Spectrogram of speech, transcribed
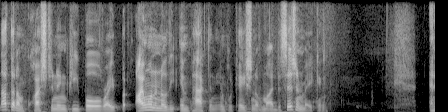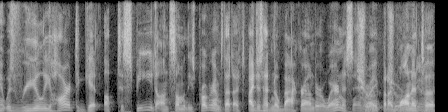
Not that I'm questioning people, right? But I want to know the impact and the implication of my decision making and it was really hard to get up to speed on some of these programs that I, I just had no background or awareness in, right? But I wanted yeah. to.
